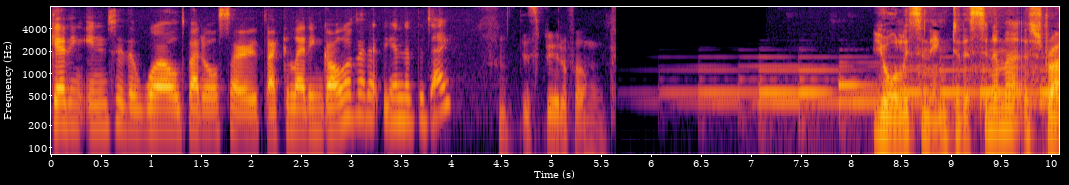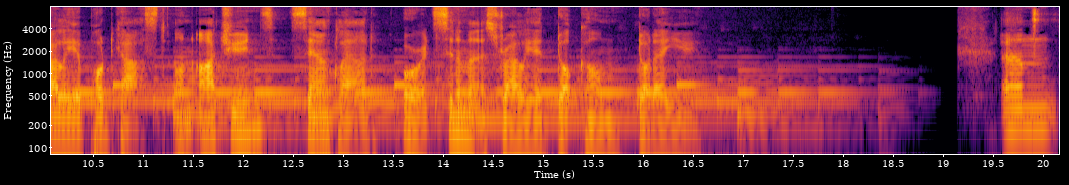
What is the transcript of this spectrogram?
getting into the world, but also like letting go of it at the end of the day. It's beautiful. You're listening to the Cinema Australia podcast on iTunes, SoundCloud, or at cinemaaustralia.com.au. Um,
